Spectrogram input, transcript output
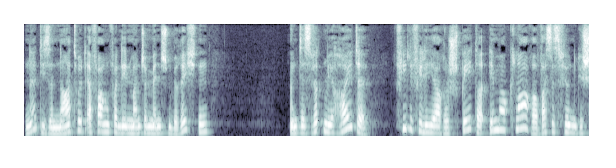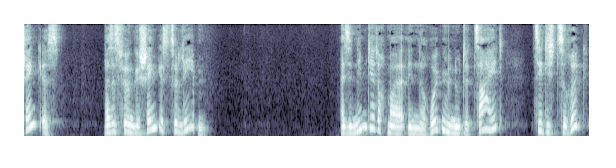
ne, diese Nahtoderfahrung, von denen manche Menschen berichten. Und es wird mir heute, viele, viele Jahre später, immer klarer, was es für ein Geschenk ist. Was es für ein Geschenk ist zu leben. Also nimm dir doch mal in einer ruhigen Minute Zeit, zieh dich zurück,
